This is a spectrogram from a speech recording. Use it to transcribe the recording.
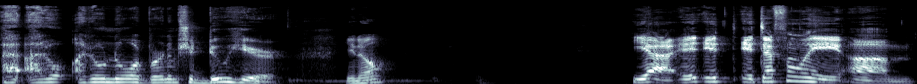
I, I don't I don't know what Burnham should do here. You know? Yeah, it it, it definitely. Um,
